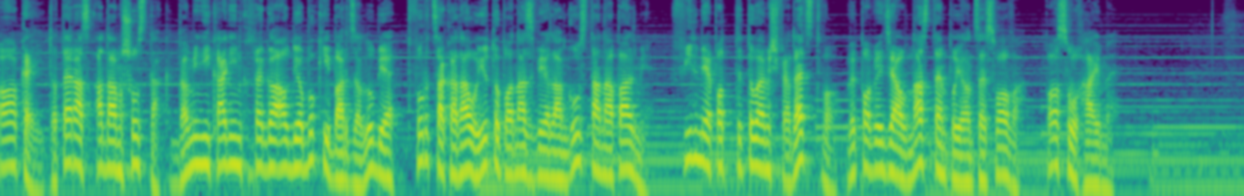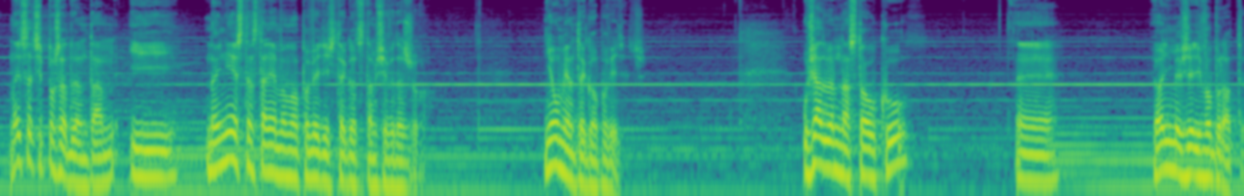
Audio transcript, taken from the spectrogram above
Okej, to teraz Adam Szustak, dominikanin, którego audiobooki bardzo lubię, twórca kanału YouTube o nazwie Langusta na Palmie. W filmie pod tytułem Świadectwo wypowiedział następujące słowa. Posłuchajmy. No i słuchajcie, poszedłem tam i... No i nie jestem w stanie wam opowiedzieć tego, co tam się wydarzyło. Nie umiem tego opowiedzieć. Usiadłem na stołku yy, i oni mnie wzięli w obroty.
